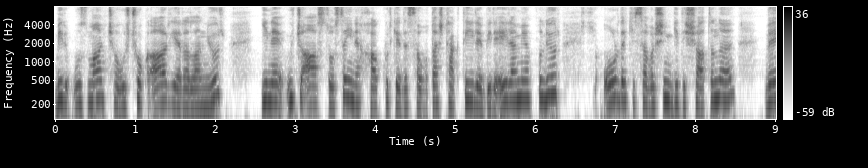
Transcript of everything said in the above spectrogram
bir uzman çavuş çok ağır yaralanıyor. Yine 3 Ağustos'ta yine Hakurke'de sabotaj taktiğiyle bir eylem yapılıyor. Oradaki savaşın gidişatını ve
